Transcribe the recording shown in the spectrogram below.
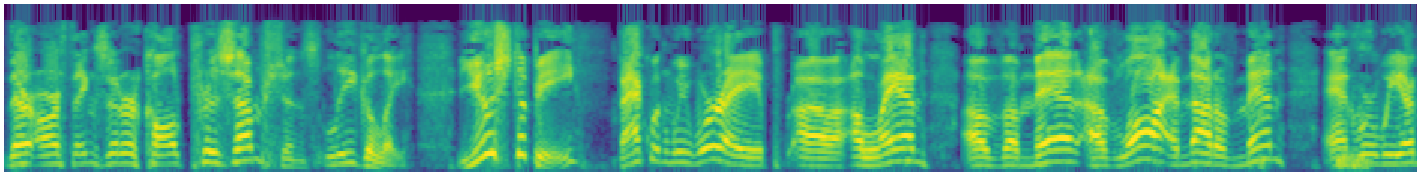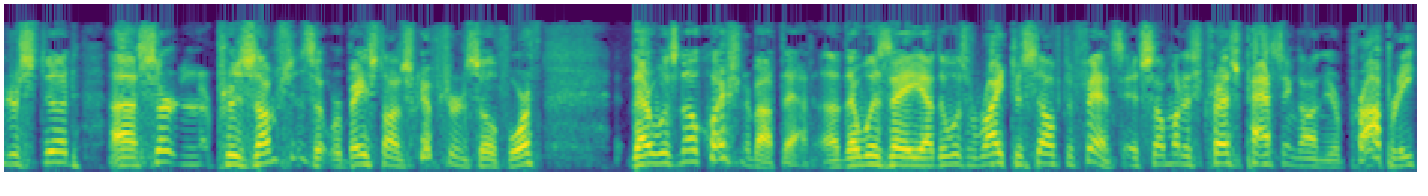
there are things that are called presumptions legally. Used to be, back when we were a uh, a land of uh, men of law and not of men, and where we understood uh, certain presumptions that were based on scripture and so forth. There was no question about that. Uh, there was a uh, there was a right to self-defense. If someone is trespassing on your property,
